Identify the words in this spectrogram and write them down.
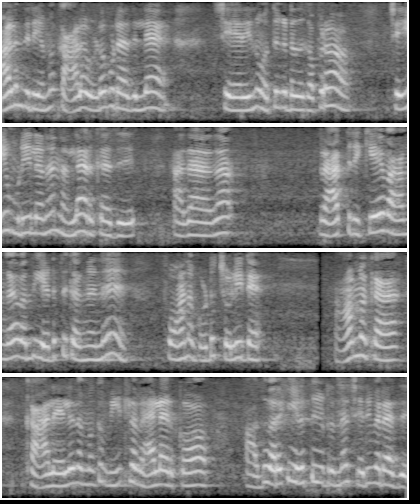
ஆளும் தெரியாமல் காலை விடக்கூடாதுல்ல? சரின்னு ஒத்துக்கிட்டதுக்கப்புறம் செய்ய முடியலன்னா நல்லா இருக்காது. அதான் அதான் ராத்திரிக்கே வாங்க வந்து எடுத்துக்கங்கன்னு ஃபோனை போட்டு சொல்லிட்டேன். ஆமாக்கா காலையில் நமக்கு வீட்டில் வேலை இருக்கும். அது வரைக்கும் எடுத்துக்கிட்டு இருந்தால் சரி வராது.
